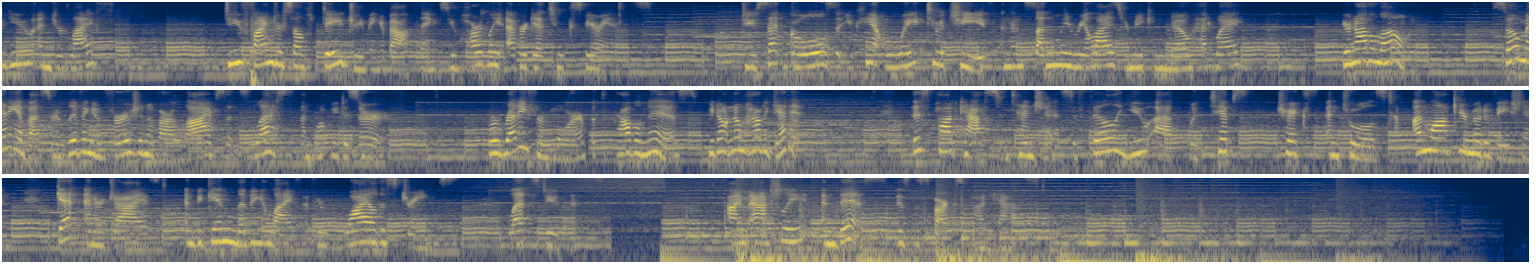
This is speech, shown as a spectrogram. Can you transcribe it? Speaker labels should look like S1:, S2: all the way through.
S1: you and your life? Do you find yourself daydreaming about things you hardly ever get to experience? Do you set goals that you can't wait to achieve and then suddenly realize you're making no headway? You're not alone. So many of us are living a version of our lives that is less than what we deserve. We're ready for more, but the problem is we don't know how to get it. This podcast's intention is to fill you up with tips, tricks, and tools to unlock your motivation, get energized, and begin living a life of your wildest dreams. Let's do this. I'm Ashley, and this is the Sparks Podcast.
